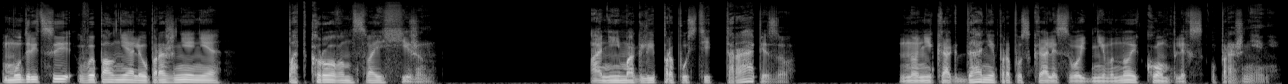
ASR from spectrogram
мудрецы выполняли упражнения под кровом своих хижин. Они могли пропустить трапезу, но никогда не пропускали свой дневной комплекс упражнений.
